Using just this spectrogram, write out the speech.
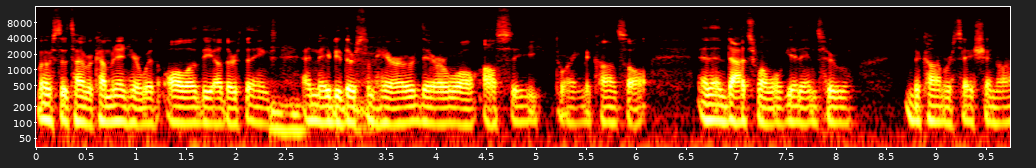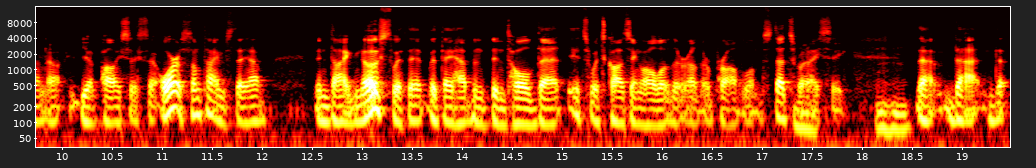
Most of the time they're coming in here with all of the other things, Mm-hmm. and maybe there's some hair there. Well, I'll see during the consult, and then that's when we'll get into the conversation on uh, yeah polycystic, or sometimes they have been diagnosed with it, but they haven't been told that it's what's causing all of their other problems. That's what I Right. see. That, that that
